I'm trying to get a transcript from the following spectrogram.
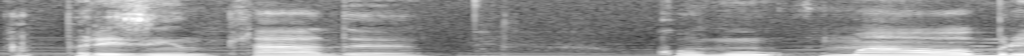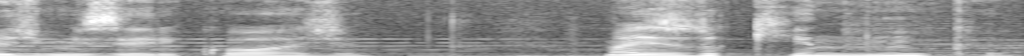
apresentada como uma obra de misericórdia, mais do que nunca,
